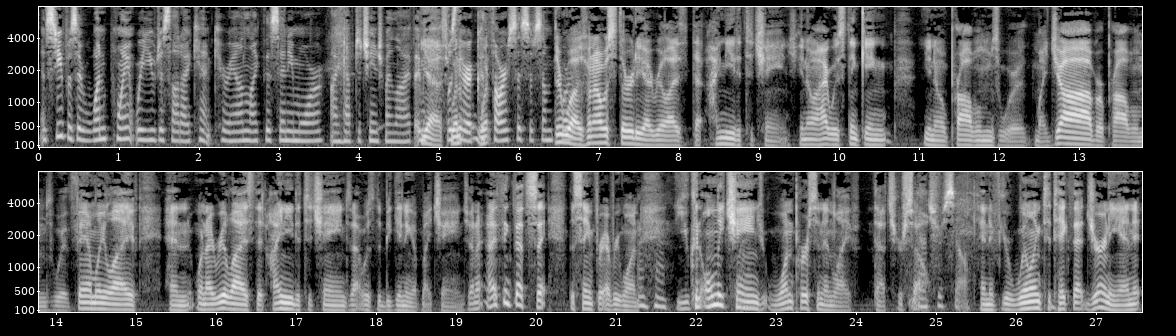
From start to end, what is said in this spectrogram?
And Steve, was there one point where you just thought, I can't carry on like this anymore? I have to change my life? I mean, yes. Was when, there a catharsis when, of some There was. When I was 30, I realized that I needed to change. You know, I was thinking you know, problems with my job or problems with family life. And when I realized that I needed to change, that was the beginning of my change. And I, I think that's the same for everyone. Mm-hmm. You can only change one person in life that's yourself. That's yourself. And if you're willing to take that journey, and it,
